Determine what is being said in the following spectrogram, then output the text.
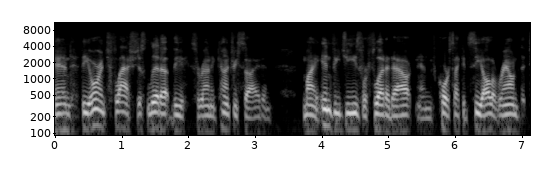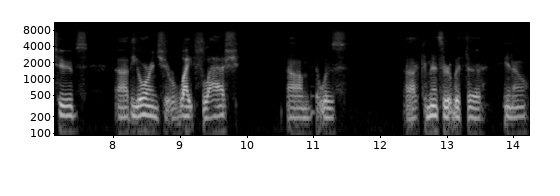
And the orange flash just lit up the surrounding countryside, and my NVGs were flooded out. And of course, I could see all around the tubes uh, the orange or white flash um, that was uh, commensurate with the, you know,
